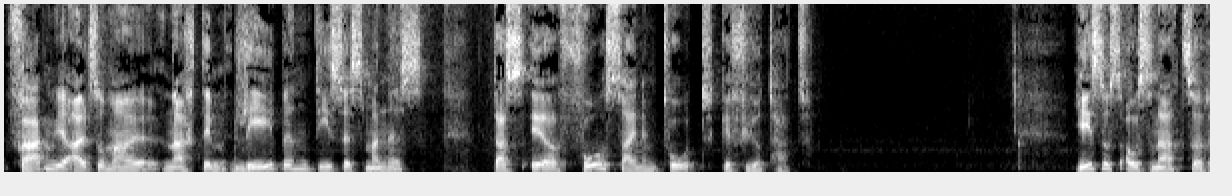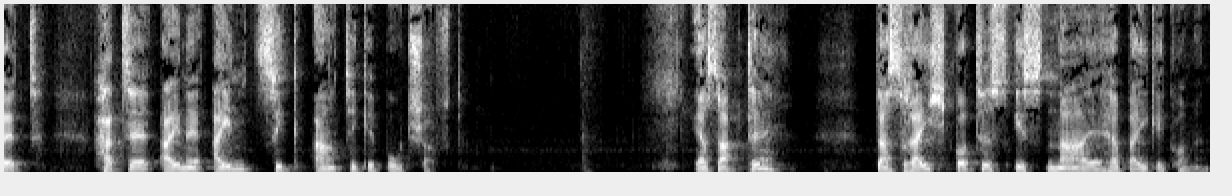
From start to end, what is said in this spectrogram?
fragen wir also mal nach dem Leben dieses Mannes, das er vor seinem Tod geführt hat. Jesus aus Nazareth hatte eine einzigartige Botschaft. Er sagte, das Reich Gottes ist nahe herbeigekommen.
